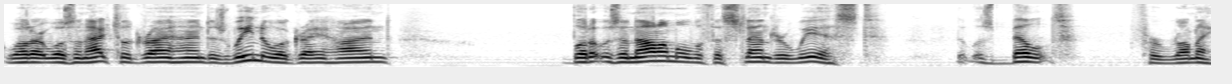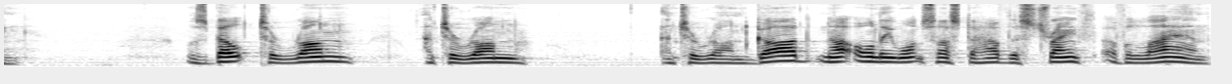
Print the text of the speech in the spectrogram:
Whether it was an actual greyhound as we know a greyhound, but it was an animal with a slender waist that was built for running. It was built to run and to run and to run. God not only wants us to have the strength of a lion,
